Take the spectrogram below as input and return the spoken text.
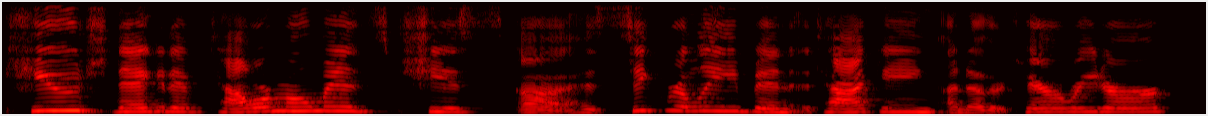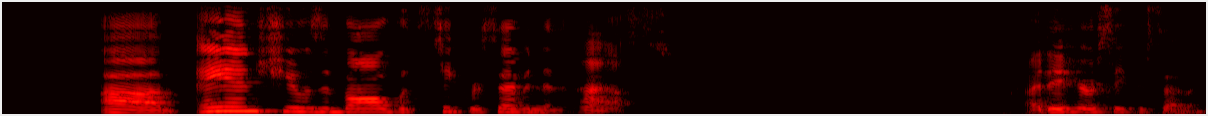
huge negative tower moments. She is, uh, has secretly been attacking another tarot reader, um, and she was involved with Secret Seven in the past. I did hear Secret Seven.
